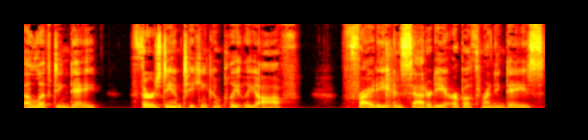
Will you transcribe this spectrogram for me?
a lifting day. Thursday, I'm taking completely off. Friday and Saturday are both running days.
